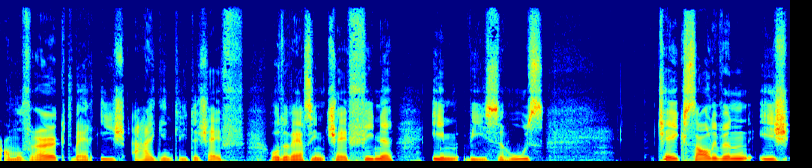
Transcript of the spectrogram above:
einmal fragt, wer ist eigentlich der Chef oder wer sind die Chefinnen im Weißen Haus. Jake Sullivan ist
